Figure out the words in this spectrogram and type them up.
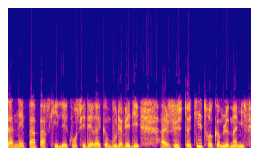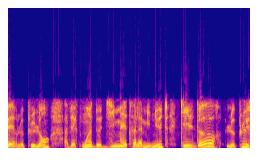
Ça n'est pas parce qu'il est considéré, comme vous l'avez dit, à juste titre, comme le mammifère le plus lent, avec moins de 10 mètres à la minute, qu'il dort le plus.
